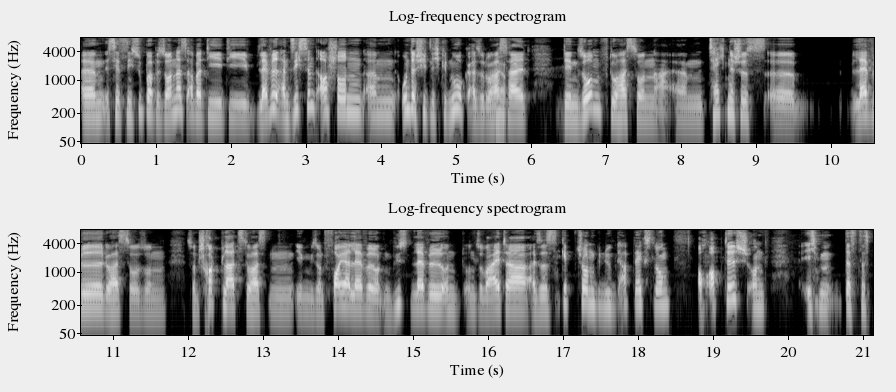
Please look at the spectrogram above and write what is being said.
Ähm, ist jetzt nicht super besonders, aber die, die Level an sich sind auch schon ähm, unterschiedlich genug. Also du hast ja. halt den Sumpf, du hast so ein ähm, technisches äh, Level, du hast so, so ein, so ein Schrottplatz, du hast ein, irgendwie so ein Feuerlevel und ein Wüstenlevel und, und so weiter. Also es gibt schon genügend Abwechslung, auch optisch und ich, das, das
